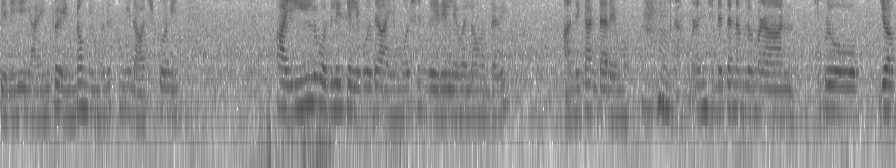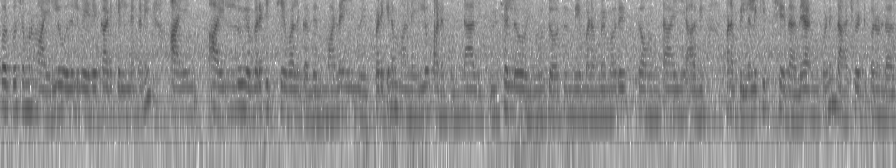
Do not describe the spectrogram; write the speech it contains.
పెరిగి ఆ ఇంట్లో ఎన్నో మెమరీస్ని దాచుకొని ఆ ఇల్లు వదిలేసి వెళ్ళిపోతే ఆ ఎమోషన్ వేరే లెవెల్లో ఉంటుంది. అందుకే అంటారేమో. మనం చిన్నతనంలో మన ఇప్పుడు జాబ్ పర్పస్లో మనం ఆ ఇల్లు వదిలి వేరే కాడికి వెళ్ళినా కానీ ఆ ఆ ఇల్లు ఎవరికి ఇచ్చేవాళ్ళు కాదు మన ఇల్లు ఎప్పటికైనా మన ఇల్లు మనకు ఉండాలి. ఫ్యూచర్లో యూజ్ అవుతుంది. మన మెమరీస్గా ఉంటాయి. అది మన పిల్లలకి ఇచ్చేది అదే అనుకొని దాచిపెట్టుకొని ఉండాలి.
